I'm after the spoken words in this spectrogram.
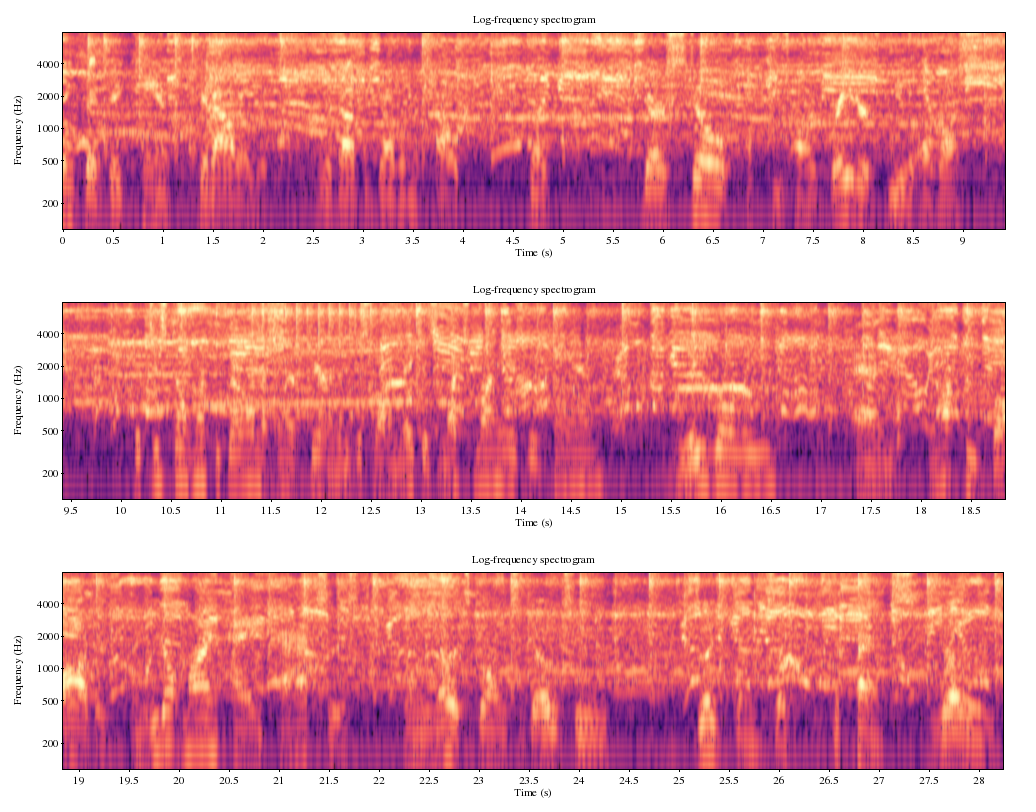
think that they can't get out of it without the government's help. But there are still a, few, a greater few of us that just don't want the government interfering. We just want to make as much money as we can legally and not be bothered. And we don't mind paying taxes when we know it's going to go to good things like defense, roads,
